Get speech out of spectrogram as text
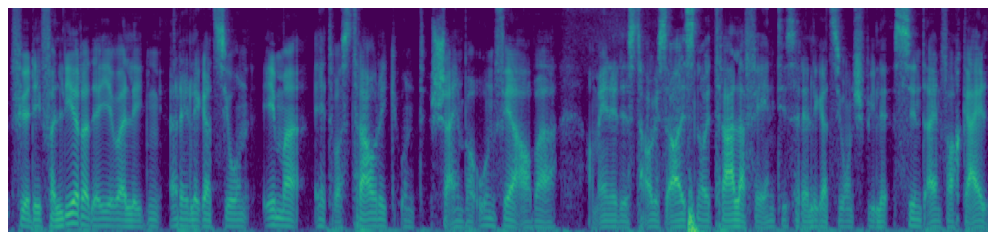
für die Verlierer der jeweiligen Relegation immer etwas traurig und scheinbar unfair, aber am Ende des Tages als neutraler Fan, diese Relegationsspiele sind einfach geil.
